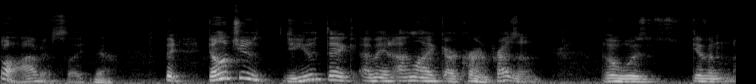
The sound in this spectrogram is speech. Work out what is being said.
Oh, obviously. Yeah. But don't you do you think I mean, unlike our current president, who was given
